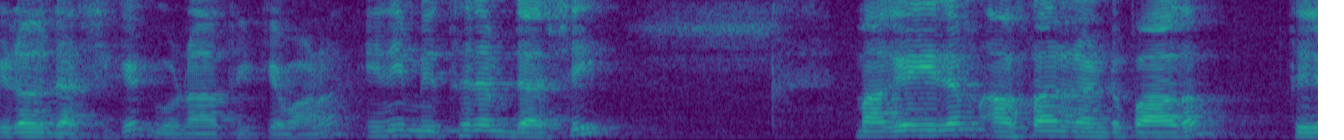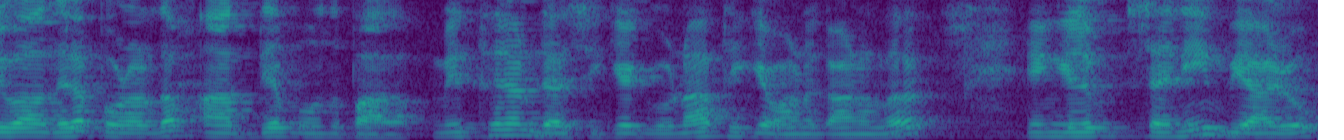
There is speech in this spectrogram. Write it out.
ഇടവൻ രാശിക്ക് ഗുണാധിക്യമാണ്. ഇനി മിഥുനം രാശി മകയിരം അവസാന രണ്ട് പാദം തിരുവാതിര പുണർദം ആദ്യം മൂന്ന് പാദം. മിഥുനം രാശിക്ക് ഗുണാധിക്യമാണ് കാണുന്നത്. എങ്കിലും ശനിയും വ്യാഴവും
